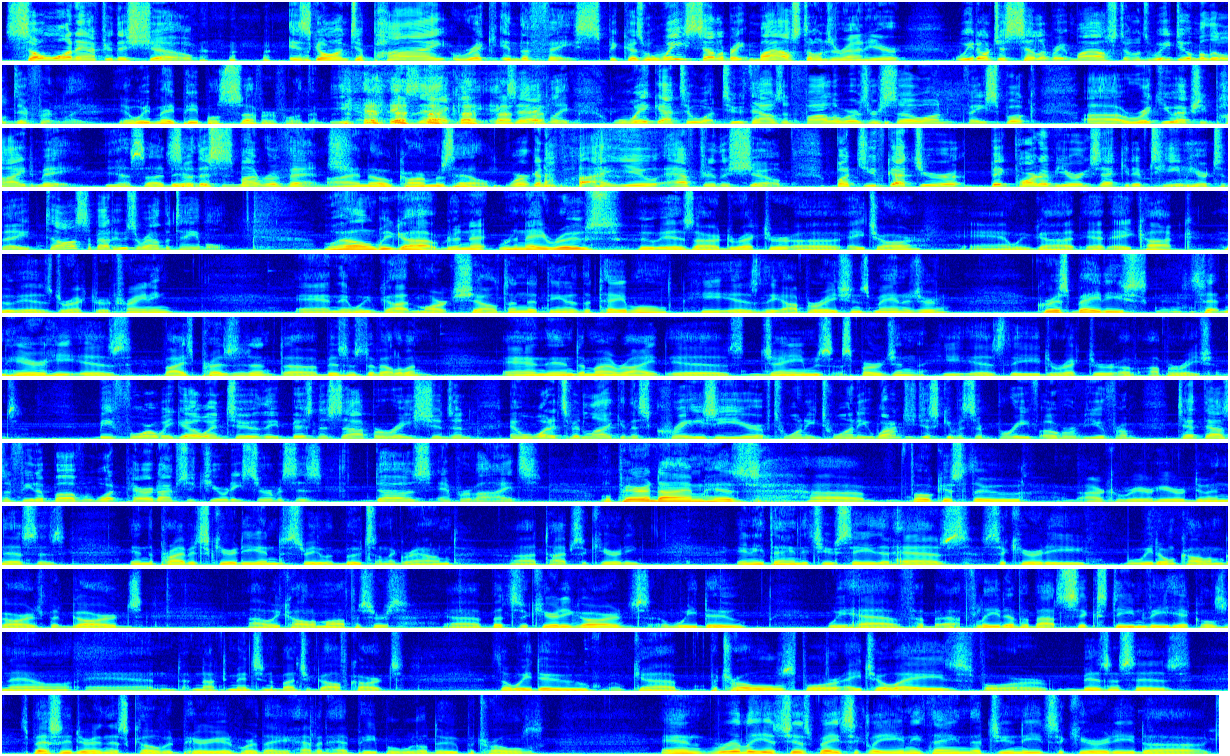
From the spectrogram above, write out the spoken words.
Someone after this show is going to pie Rick in the face because when we celebrate milestones around here, we don't just celebrate milestones, we do them a little differently. Yeah, we made people suffer for them. Yeah, exactly, exactly. When we got to what, 2,000 followers or so on Facebook, uh, Rick, you actually pied me. Yes, I did. So this is my revenge. I know karma's hell. We're going to buy you after the show. But you've got your big part of your executive team here today. Tell us about who's around the table. Well, we got Renee, Renee Roos, who is our director of HR, and we've got Ed Acock, who is director of training. And then we've got Mark Shelton at the end of the table. He is the operations manager. Chris Beatty's sitting here. He is Vice President of Business Development. And then to my right is James Spurgeon. He is the Director of Operations. Before we go into the business operations and, and what it's been like in this crazy year of 2020, why don't you just give us a brief overview from 10,000 feet above what Paradigm Security Services does and provides? Well, Paradigm has uh, focused through our career here doing this is in the private security industry with boots on the ground uh, type security. Anything that you see that has security, we don't call them guards, but guards, uh, we call them officers. Uh, but security guards, we do. We have a, a, fleet of about 16 vehicles now, and not to mention a bunch of golf carts. So we do uh, patrols for HOAs, for businesses, especially during this COVID period where they haven't had people. We'll do patrols and really, it's just basically anything that you need security to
